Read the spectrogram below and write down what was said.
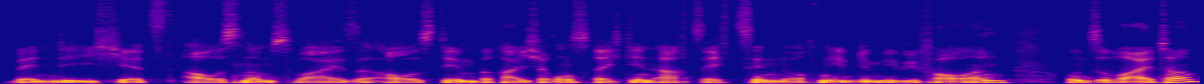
wende ich jetzt ausnahmsweise aus dem Bereicherungsrecht den 816 noch neben dem EBV an und so weiter.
